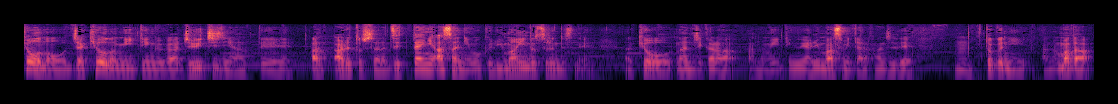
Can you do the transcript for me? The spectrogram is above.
今日のじゃあ今日のミーティングが11時にあってああるとしたら絶対に朝に僕リマインドするんですね。今日何時からあのミーティングやりますみたいな感じで、うん、特にあのまだ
